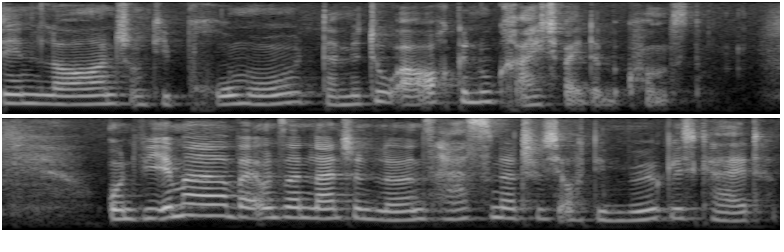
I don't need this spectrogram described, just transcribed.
den Launch und die Promo, damit du auch genug Reichweite bekommst. Und wie immer bei unseren Lunch and Learns hast du natürlich auch die Möglichkeit,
